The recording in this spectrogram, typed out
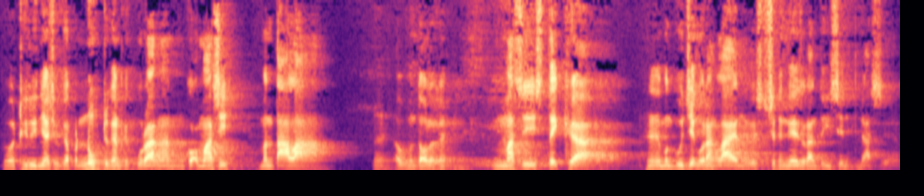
bahwa dirinya juga penuh dengan kekurangan, kok masih mentala, oh mentala ya, masih stega eh, menggunjing orang lain, wis jenenge ora izin belas. Ya.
